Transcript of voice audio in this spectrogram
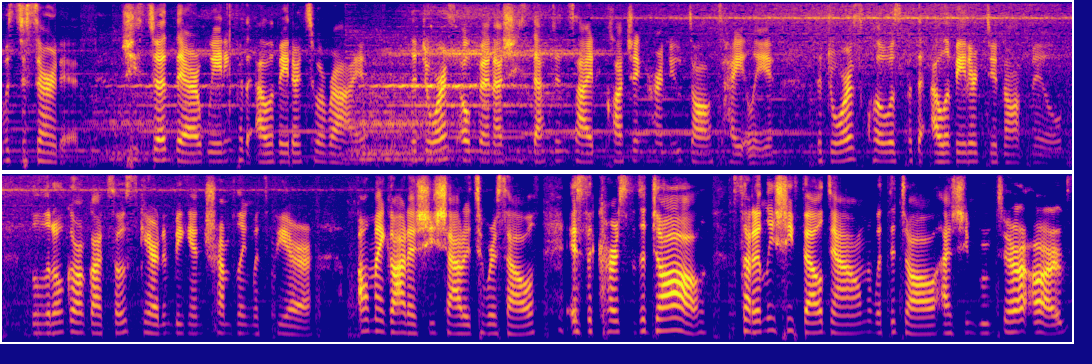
was deserted. She stood there waiting for the elevator to arrive. The doors opened as she stepped inside, clutching her new doll tightly. The doors closed, but the elevator did not move. The little girl got so scared and began trembling with fear. Oh my god, as she shouted to herself, is the curse of the doll. Suddenly, she fell down with the doll as she moved to her arms,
